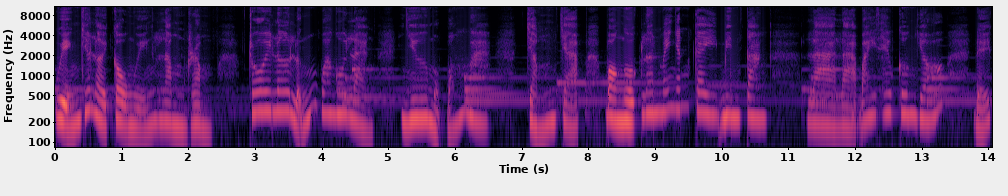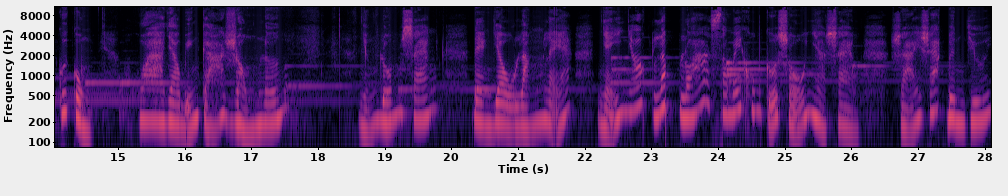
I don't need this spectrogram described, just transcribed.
quyện với lời cầu nguyện lầm rầm, trôi lơ lửng qua ngôi làng như một bóng ma, chậm chạp bò ngược lên mấy nhánh cây bin tăng là là bay theo cơn gió để cuối cùng hòa vào biển cả rộng lớn. Những đốm sáng, đèn dầu lặng lẽ, nhảy nhót lấp lóa sau mấy khung cửa sổ nhà sàn, rải rác bên dưới.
